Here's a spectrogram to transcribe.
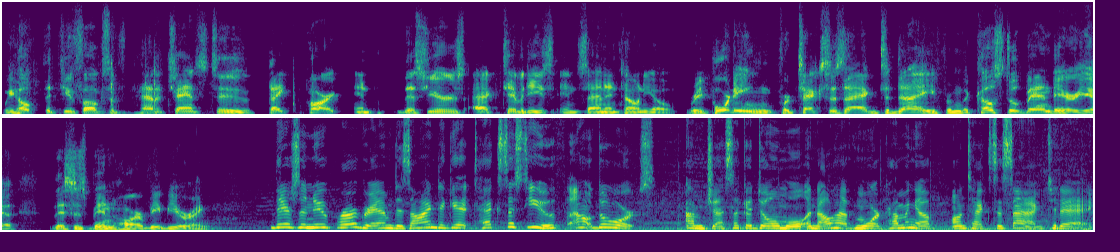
we hope that you folks have had a chance to take part in this year's activities in San Antonio. Reporting for Texas Ag today from the Coastal Bend area, this has been Harvey Buehring. There's a new program designed to get Texas youth outdoors. I'm Jessica Domel, and I'll have more coming up on Texas Ag today.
